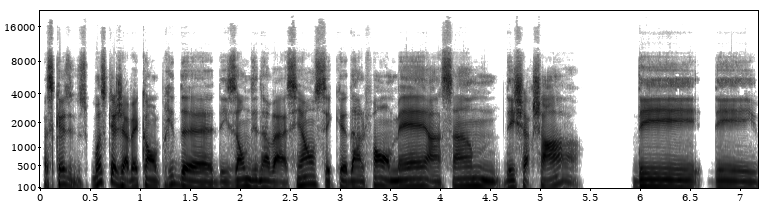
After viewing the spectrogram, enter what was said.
Parce que moi, ce que j'avais compris de- des zones d'innovation, c'est que dans le fond, on met ensemble des chercheurs, des, des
